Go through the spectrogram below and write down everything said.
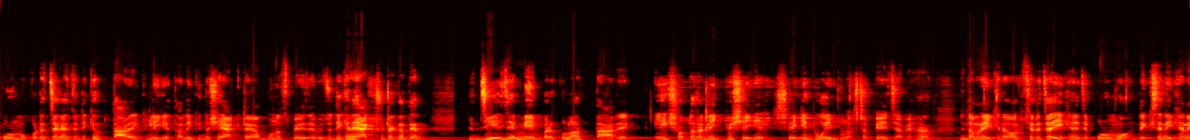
প্রোমো কোডের জায়গায় যদি কেউ তারেক লিখে, তাহলে কিন্তু সে এক টাকা বোনাস পেয়ে যাবে। যদি এখানে একশো টাকা দেন, যে যে মেম্বারগুলো তারেক এই শব্দটা লিখবে, সে সে কিন্তু ওই বোনাসটা পেয়ে যাবে হ্যাঁ? যদি আমরা এখানে ওয়েবসাইটে যাই, এখানে যে প্রোমো দেখছেন? এখানে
